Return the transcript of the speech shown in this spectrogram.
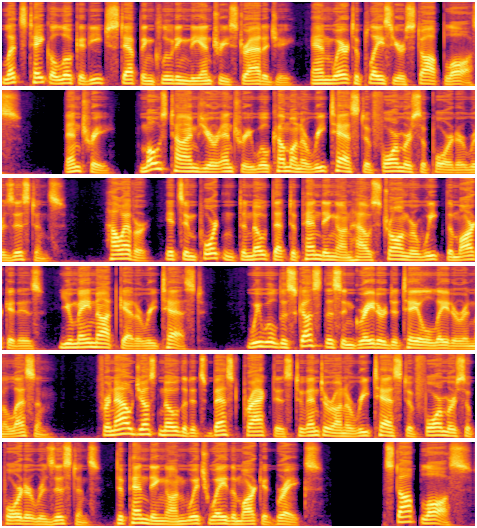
let's take a look at each step including the entry strategy and where to place your stop loss. Entry. Most times your entry will come on a retest of former support or resistance. However, it's important to note that depending on how strong or weak the market is, you may not get a retest. We will discuss this in greater detail later in the lesson. For now just know that it's best practice to enter on a retest of former support or resistance, depending on which way the market breaks. Stop loss.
